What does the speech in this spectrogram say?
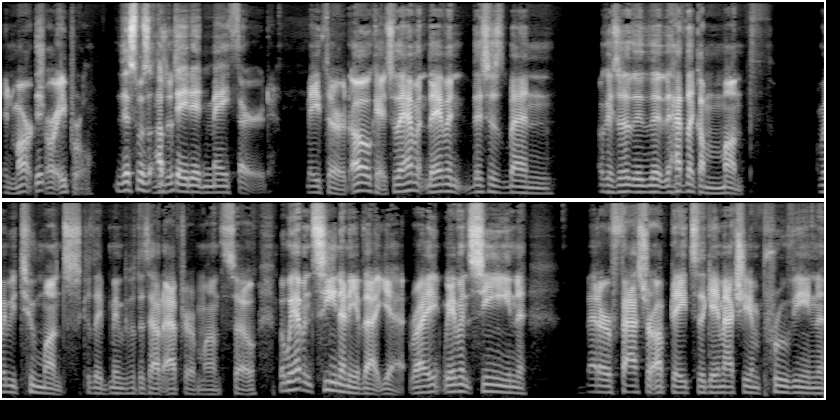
in March Th- or April, This was Was this- updated May 3rd. May 3rd. Oh, okay. So they haven't they haven't this has been okay, so they, they had like a month or maybe 2 months cuz they maybe put this out after a month. So, but we haven't seen any of that yet, right? We haven't seen better faster updates, the game actually improving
